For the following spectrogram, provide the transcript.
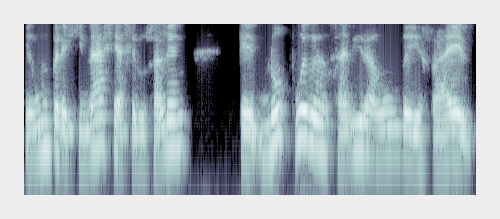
en un peregrinaje a Jerusalén que no pueden salir aún de Israel.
